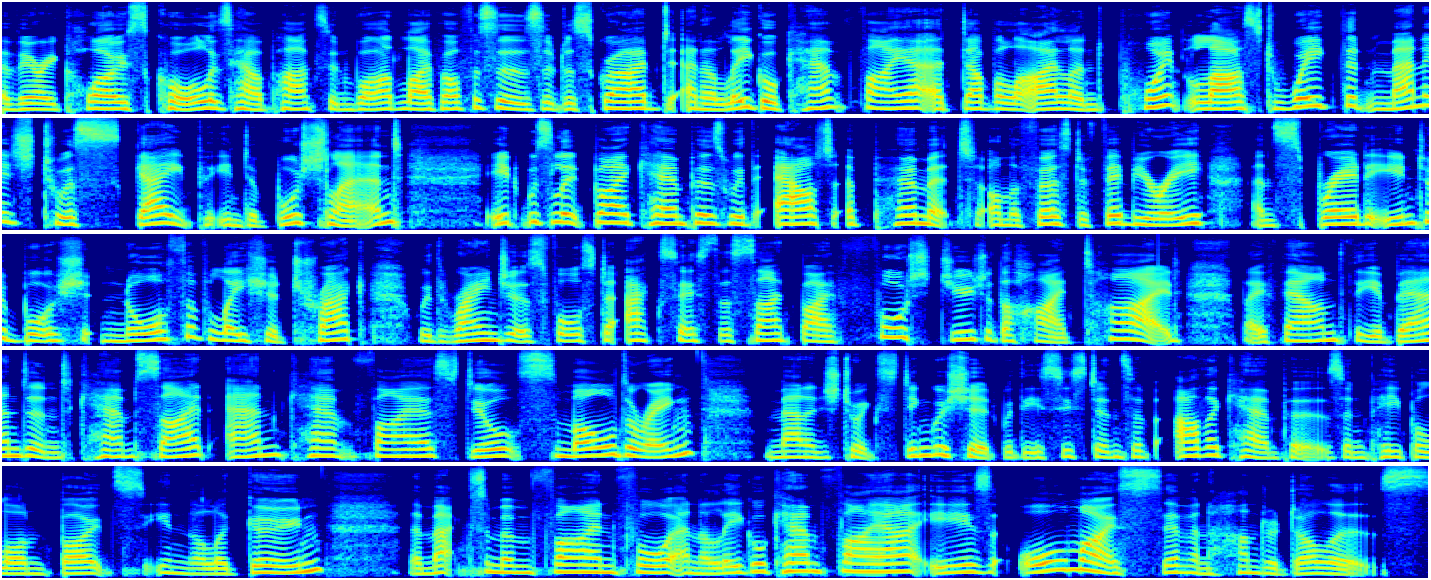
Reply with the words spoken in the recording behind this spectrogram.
A very close call is how Parks and Wildlife officers have described an illegal campfire at Double Island Point last week that managed to escape into bushland. It was lit by campers without a permit on the 1st of February and spread into bush north of Leisha Track, with rangers forced to access the site by foot due to the high tide. They found the abandoned campsite and campfire still smouldering, managed to extinguish it with the assistance of other campers and people on boats in the lagoon. The maximum fine for an illegal campfire is almost $700.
